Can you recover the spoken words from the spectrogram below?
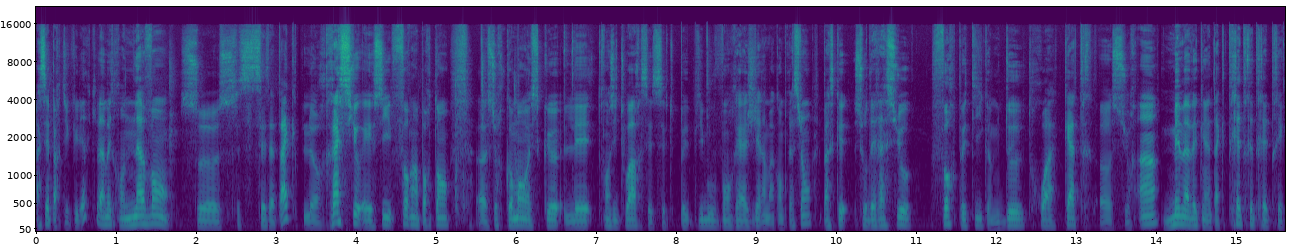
assez particulière qui va mettre en avant cette attaque. Le ratio est aussi fort important euh, sur comment est-ce que les transitoires, ces, ces petits bouts, vont réagir à ma compression. Parce que sur des ratios fort petits comme 2, 3, 4 sur 1, même avec une attaque très très très très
